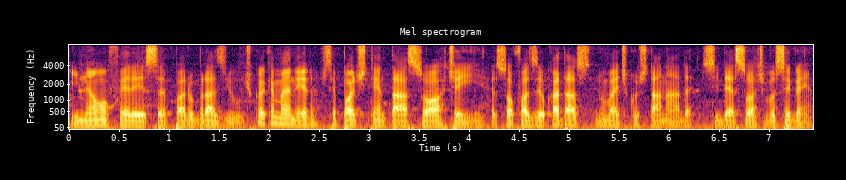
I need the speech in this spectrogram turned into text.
e não ofereça para o Brasil. De qualquer maneira, você pode tentar a sorte aí. É só fazer o cadastro, não vai te custar nada. Se der sorte, você ganha.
